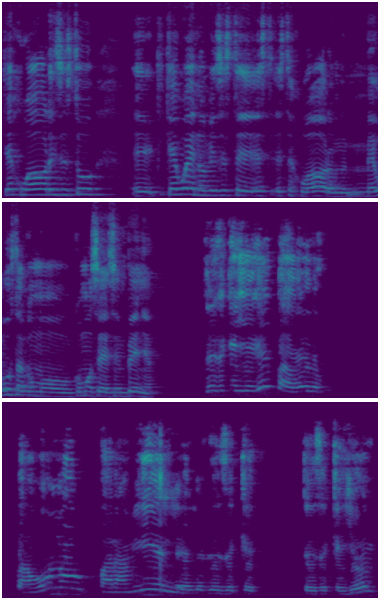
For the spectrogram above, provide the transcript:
¿qué jugador dices tú? Eh, qué bueno que es este, este, este jugador, me gusta cómo, cómo se desempeña. Desde que llegué, Paolo. Paolo, para mí, el, el, desde, que, desde que yo eh,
